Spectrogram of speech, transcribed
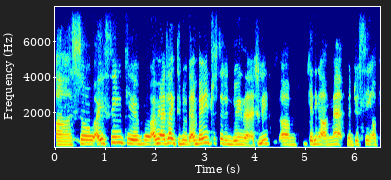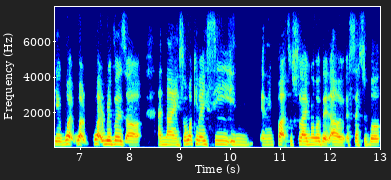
Uh, so I think if uh, I mean I'd like to do that. I'm very interested in doing that actually. Um, getting a map and just seeing okay what what what rivers are are nice. So what can I see in in parts of Selangor that are accessible?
